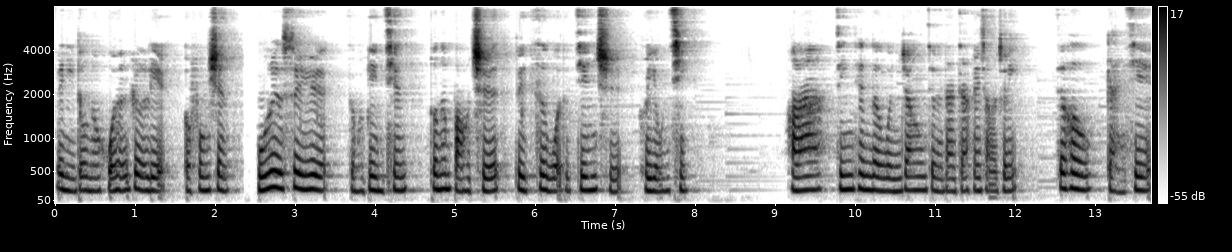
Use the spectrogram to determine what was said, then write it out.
愿你都能活得热烈而丰盛，无论岁月怎么变迁，都能保持对自我的坚持和勇气。好啦，今天的文章就给大家分享到这里。最后，感谢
